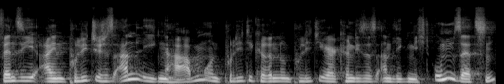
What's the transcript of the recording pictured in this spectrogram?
wenn sie ein politisches Anliegen haben und Politikerinnen und Politiker können dieses Anliegen nicht umsetzen,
